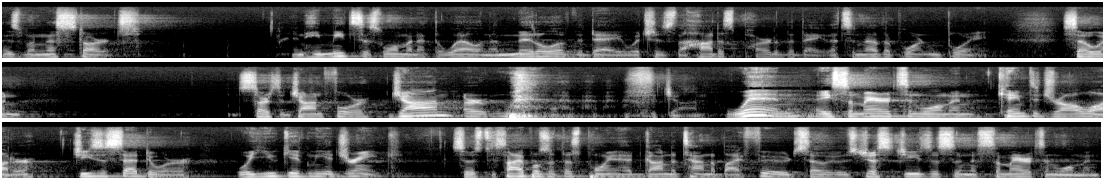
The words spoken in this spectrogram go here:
is when this starts. And he meets this woman at the well in the middle of the day, which is the hottest part of the day. That's another important point. So, when starts at John 4, John, or John, when a Samaritan woman came to draw water, Jesus said to her, Will you give me a drink? So his disciples at this point had gone to town to buy food, so it was just Jesus and the Samaritan woman,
